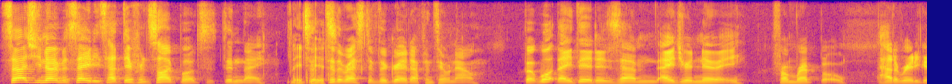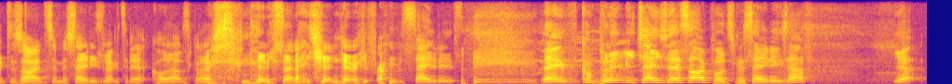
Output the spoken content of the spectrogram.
So as you know, Mercedes had different side pods, didn't they? They to, did. to the rest of the grid up until now. But what they did is um, Adrian Newey from Red Bull had a really good design. So Mercedes looked at it, call that was close, and nearly said Adrian Newey from Mercedes. They've completely changed their side pods. Mercedes have. Yep.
